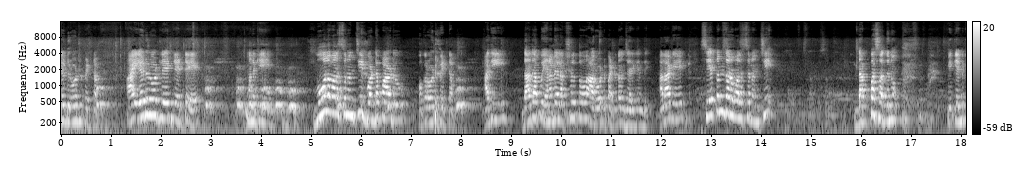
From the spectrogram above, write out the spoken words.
ఏడు రోడ్లు పెట్టాం. ఆ ఏడు రోడ్లు ఏంటి అంటే మనకి మూల వలస నుంచి గొడ్డపాడు ఒక రోడ్డు పెట్టాం. అది దాదాపు ఎనభై లక్షలతో ఆ రోడ్డు పెట్టడం జరిగింది. అలాగే సీతందరు వలస నుంచి డబ్బ సదును. మీకు ఎందుకంటే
